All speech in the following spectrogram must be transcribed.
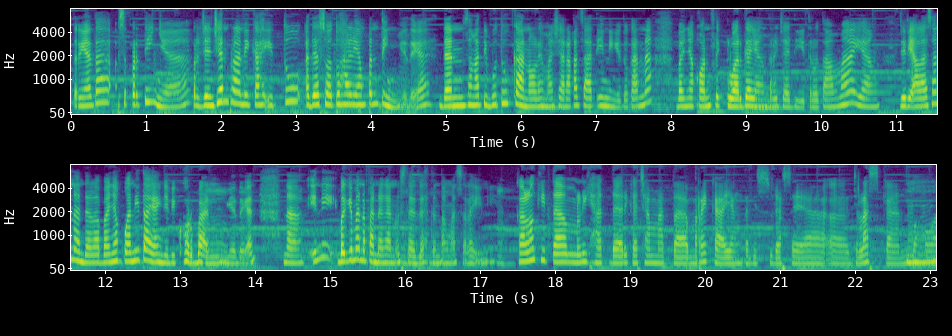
Ternyata sepertinya perjanjian pranikah itu ada suatu hal yang penting gitu ya, dan sangat dibutuhkan oleh masyarakat saat ini gitu, karena banyak konflik keluarga yang terjadi, terutama yang jadi alasan adalah banyak wanita yang jadi korban Hmm. gitu kan. Nah, ini bagaimana pandangan Ustazah tentang masalah ini? Kalau kita melihat dari kacamata mereka yang tadi sudah saya eh, jelaskan Mhm. bahwa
